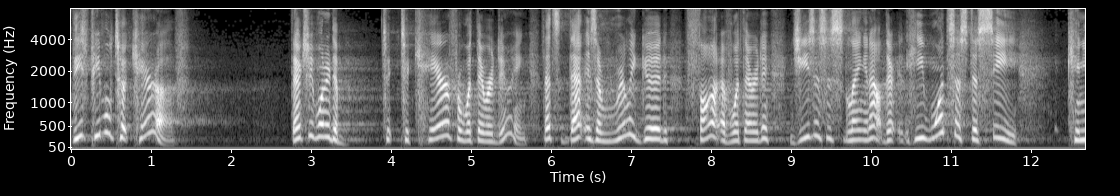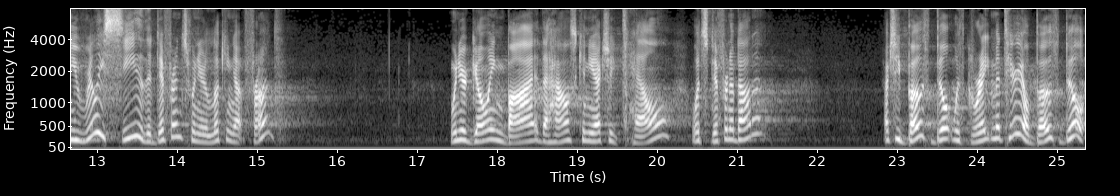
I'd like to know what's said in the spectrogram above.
these people took care of. They actually wanted to, to, to, care for what they were doing. That's, that is a really good thought of what they were doing. Jesus is laying it out. There, he wants us to see can you really see the difference when you're looking up front? When you're going by the house, can you actually tell what's different about it? Actually, both built with great material, both built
